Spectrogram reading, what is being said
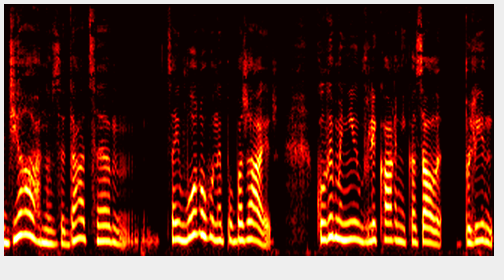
діагнози, да, це, це ворогу не побажаєш. Коли мені в лікарні казали, блін,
